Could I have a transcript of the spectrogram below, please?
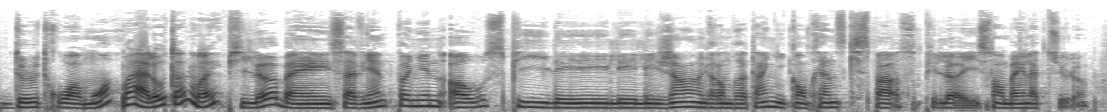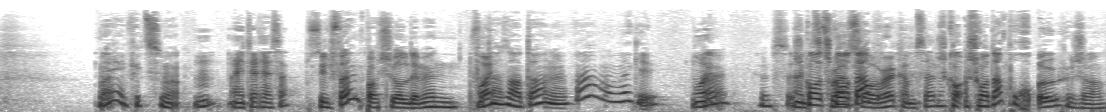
deux, trois mois. Ouais, à l'automne, ouais. Puis là, ben, ça vient de pogner une hausse, puis les, les, les gens en Grande-Bretagne, ils comprennent ce qui se passe, puis là, ils sont bien là-dessus, là. Ouais, effectivement. Hum, intéressant. C'est le fun, Portugal Man. Faut Ouais. De temps en temps, là. Ah, ok. Ouais. ça. Je Un suis content. comme ça, Je suis content pour eux, genre.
